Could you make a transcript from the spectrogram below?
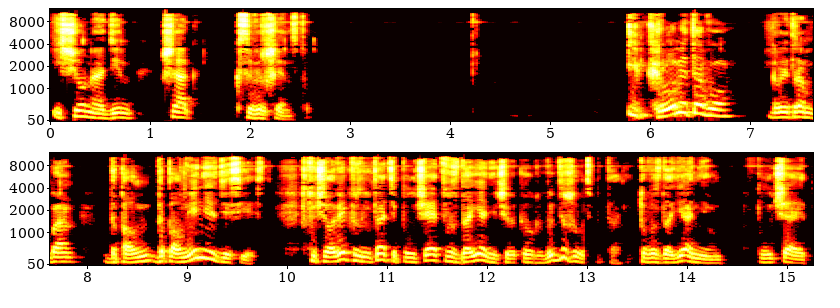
еще на один шаг к совершенству. И кроме того, говорит Рамбан, допол- дополнение здесь есть, что человек в результате получает воздаяние, человек, который выдержал испытание, то воздаяние он получает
